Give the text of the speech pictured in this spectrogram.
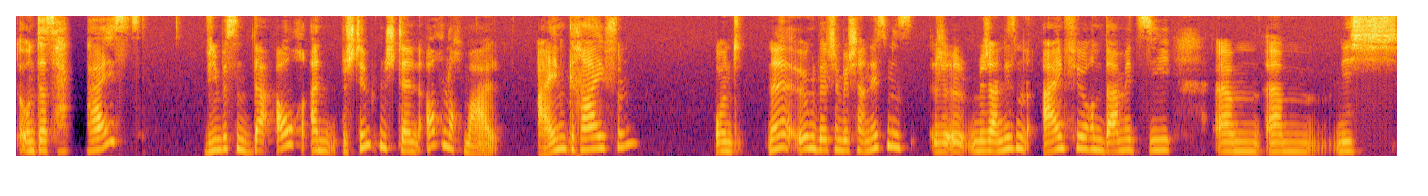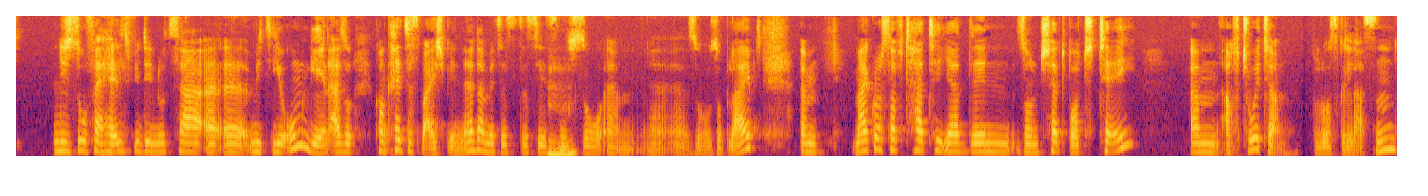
Und das heißt, wir müssen da auch an bestimmten Stellen auch nochmal eingreifen und ne, irgendwelche Mechanismen, äh, Mechanismen einführen, damit sie ähm, ähm, nicht nicht so verhält, wie die Nutzer äh, äh, mit ihr umgehen. Also konkretes Beispiel, ne, damit es das jetzt mhm. nicht so ähm, äh, so so bleibt. Ähm, Microsoft hatte ja den so ein Chatbot Tay ähm, auf Twitter losgelassen.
